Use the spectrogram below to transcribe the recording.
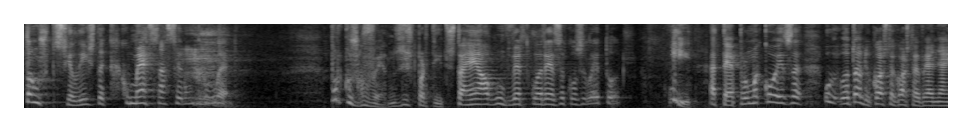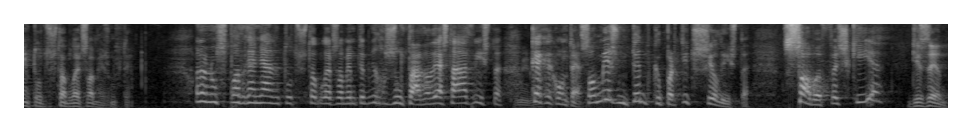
tão especialista que começa a ser um problema. Porque os governos e os partidos têm algum dever de clareza com os eleitores. E, até por uma coisa, o António Costa gosta de ganhar em todos os tabuleiros ao mesmo tempo. Ora, não se pode ganhar em todos os tabuleiros ao mesmo tempo. E o resultado, aliás, está à vista. O que é que acontece? Ao mesmo tempo que o Partido Socialista sobe a fasquia, dizendo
